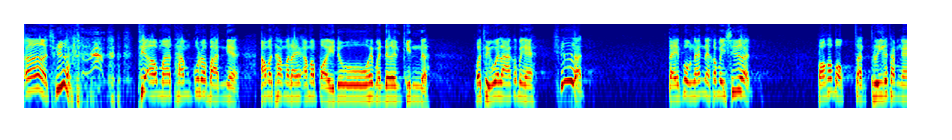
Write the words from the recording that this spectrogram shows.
เออ เชือดที่เอามาทำกุรบันเนี่ย เอามาทำอะไร เอามาปล่อยดูให้มันเดินกินเนอะพอถึงเวลาก็เป็นไง เชือด แต่พวกนั้นเนี่ยเขาไม่เชื่อพอเขาบอกสัตว์พลีก็ทำไง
